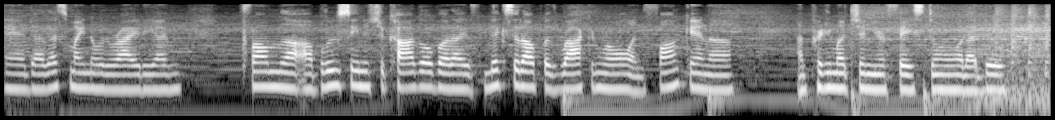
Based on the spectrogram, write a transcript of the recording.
and uh, that's my notoriety. I'm from the uh, blues scene in Chicago, but I've mixed it up with rock and roll and funk, and uh, I'm pretty much in your face doing what I do.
